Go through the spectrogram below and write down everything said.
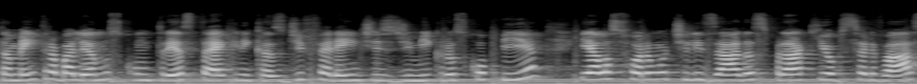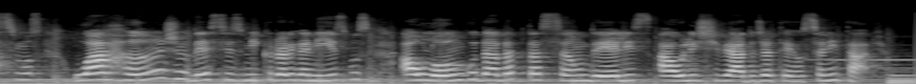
Também trabalhamos com três técnicas diferentes de microscopia e elas foram utilizadas para que observássemos o arranjo desses micro-organismos ao longo da adaptação deles ao lixiviado de aterro sanitário.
